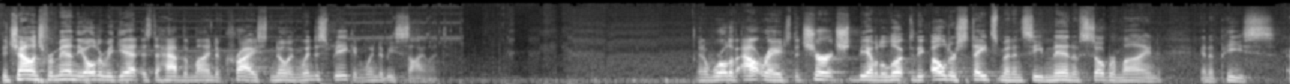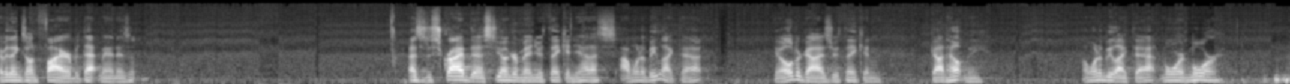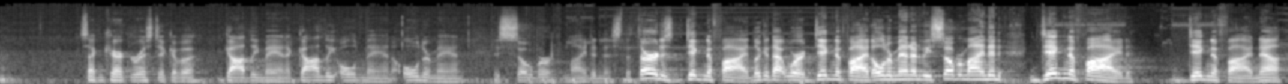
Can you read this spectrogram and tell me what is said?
The challenge for men, the older we get, is to have the mind of Christ, knowing when to speak and when to be silent. In a world of outrage, the church should be able to look to the elder statesmen and see men of sober mind and of peace. Everything's on fire, but that man isn't. As I describe this, younger men, you're thinking, yeah, that's, I want to be like that. The older guys, you're thinking, God help me. I want to be like that more and more. Second characteristic of a godly man, a godly old man, an older man, is sober mindedness. The third is dignified. Look at that word, dignified. Older men are to be sober minded, dignified. Dignified. Now,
